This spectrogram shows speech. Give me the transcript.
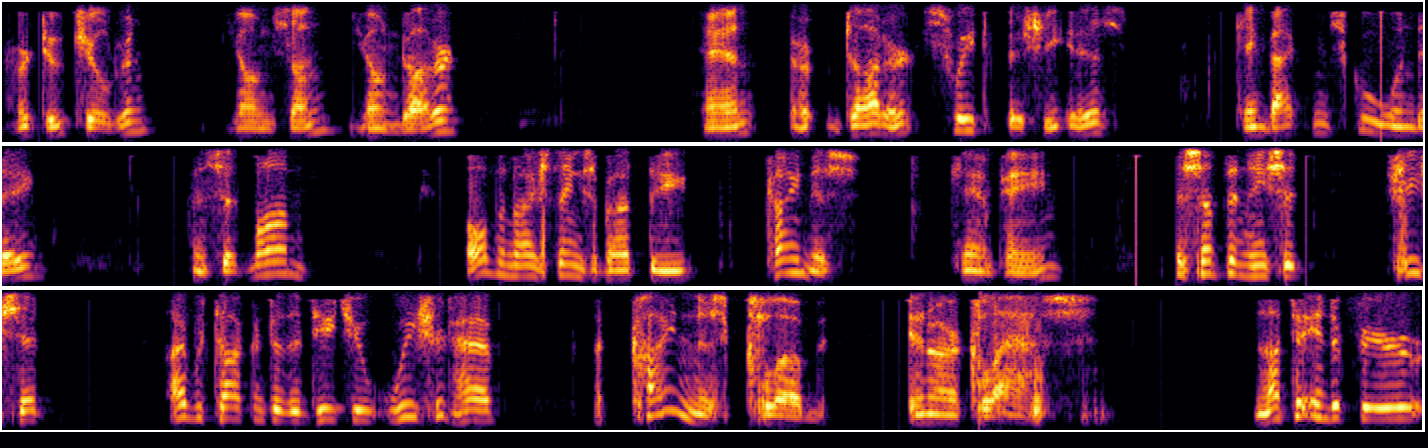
her two children, young son, young daughter, and her daughter, sweet as she is, came back from school one day and said, Mom, all the nice things about the kindness campaign is something he said, she said, I was talking to the teacher, we should have a kindness club in our class, not to interfere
